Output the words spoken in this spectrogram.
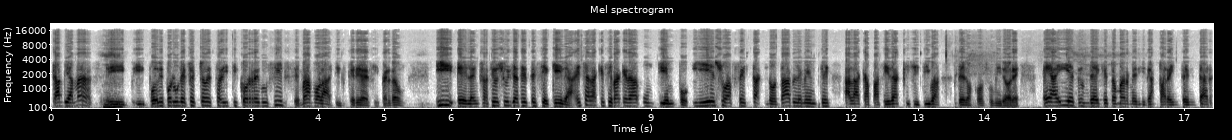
cambia más y, puede por un efecto estadístico reducirse, más volátil, quería decir, perdón. Y eh, la inflación subyacente se queda, esa es la que se va a quedar un tiempo y eso afecta notablemente a la capacidad adquisitiva de los consumidores. Es ahí es donde hay que tomar medidas para intentar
